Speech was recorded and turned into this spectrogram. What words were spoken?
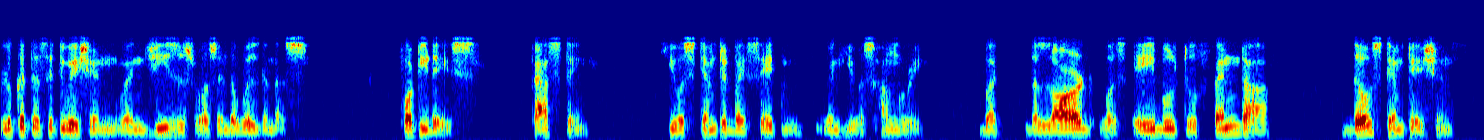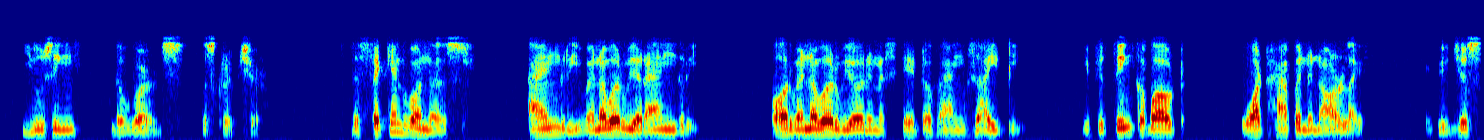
Look at the situation when Jesus was in the wilderness 40 days fasting. He was tempted by Satan when he was hungry. But the Lord was able to fend off those temptations using the words, the scripture. The second one is angry. Whenever we are angry, or whenever we are in a state of anxiety. If you think about what happened in our life, if you just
